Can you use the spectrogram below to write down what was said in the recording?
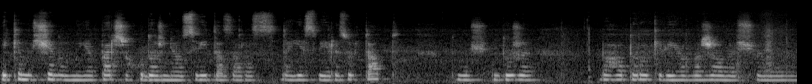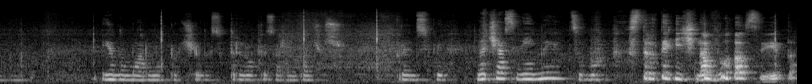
якимось чином моя перша художня освіта зараз дає свій результат, тому що дуже багато років я вважала, що я намарно провчилася. Три роки зараз бачу, що в принципі на час війни це була стратегічна була освіта.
